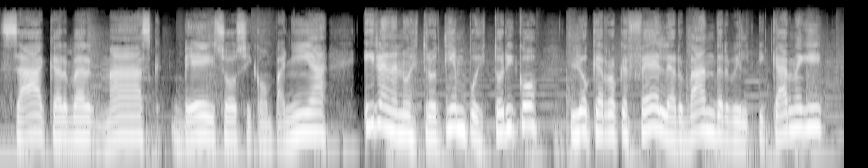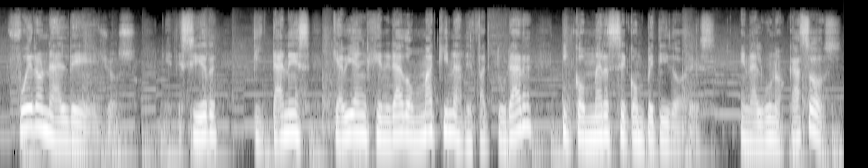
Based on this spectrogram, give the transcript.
Zuckerberg, Musk, Bezos y compañía eran a nuestro tiempo histórico lo que Rockefeller, Vanderbilt y Carnegie fueron al de ellos, es decir, titanes que habían generado máquinas de facturar y comerse competidores, en algunos casos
